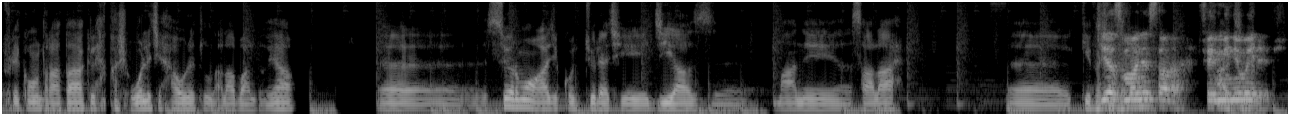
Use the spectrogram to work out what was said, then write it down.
في les contre-attaques لحقاش هو اللي تيحاول يطلع la balle دغيا آه سيرمون غادي يكون الثلاثي دياز ماني صلاح. كيفاش ماني صلاح فيرمينيو ما يلعبش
